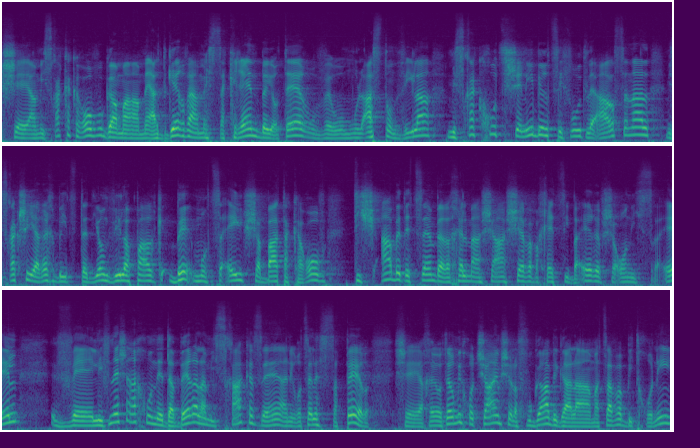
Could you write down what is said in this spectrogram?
כשהמשחק הקרוב הוא גם המאתגר והמסקרן ביותר, והוא מול אסטון וילה, משחק חוץ שני ברציפות לארסנל, משחק שייערך באיצטדיון וילה פארק במוצאי שבת הקרוב, תשעה בדצמבר החל מהשעה שבע וחצי בערב, שעון ישראל. ולפני שאנחנו נדבר על המשחק הזה, אני רוצה לספר שאחרי יותר מחודשיים של הפוגה בגלל המצב הביטחוני,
